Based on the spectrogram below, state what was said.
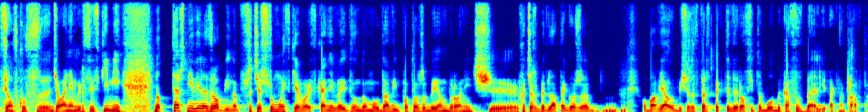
w związku z działaniami rosyjskimi, no też niewiele zrobi. No przecież rumuńskie wojska nie wejdą do Mołdawii po to, żeby ją bronić, e, chociażby dlatego, że obawiałyby się, że z perspektywy Rosji to byłoby kasus belli tak naprawdę.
